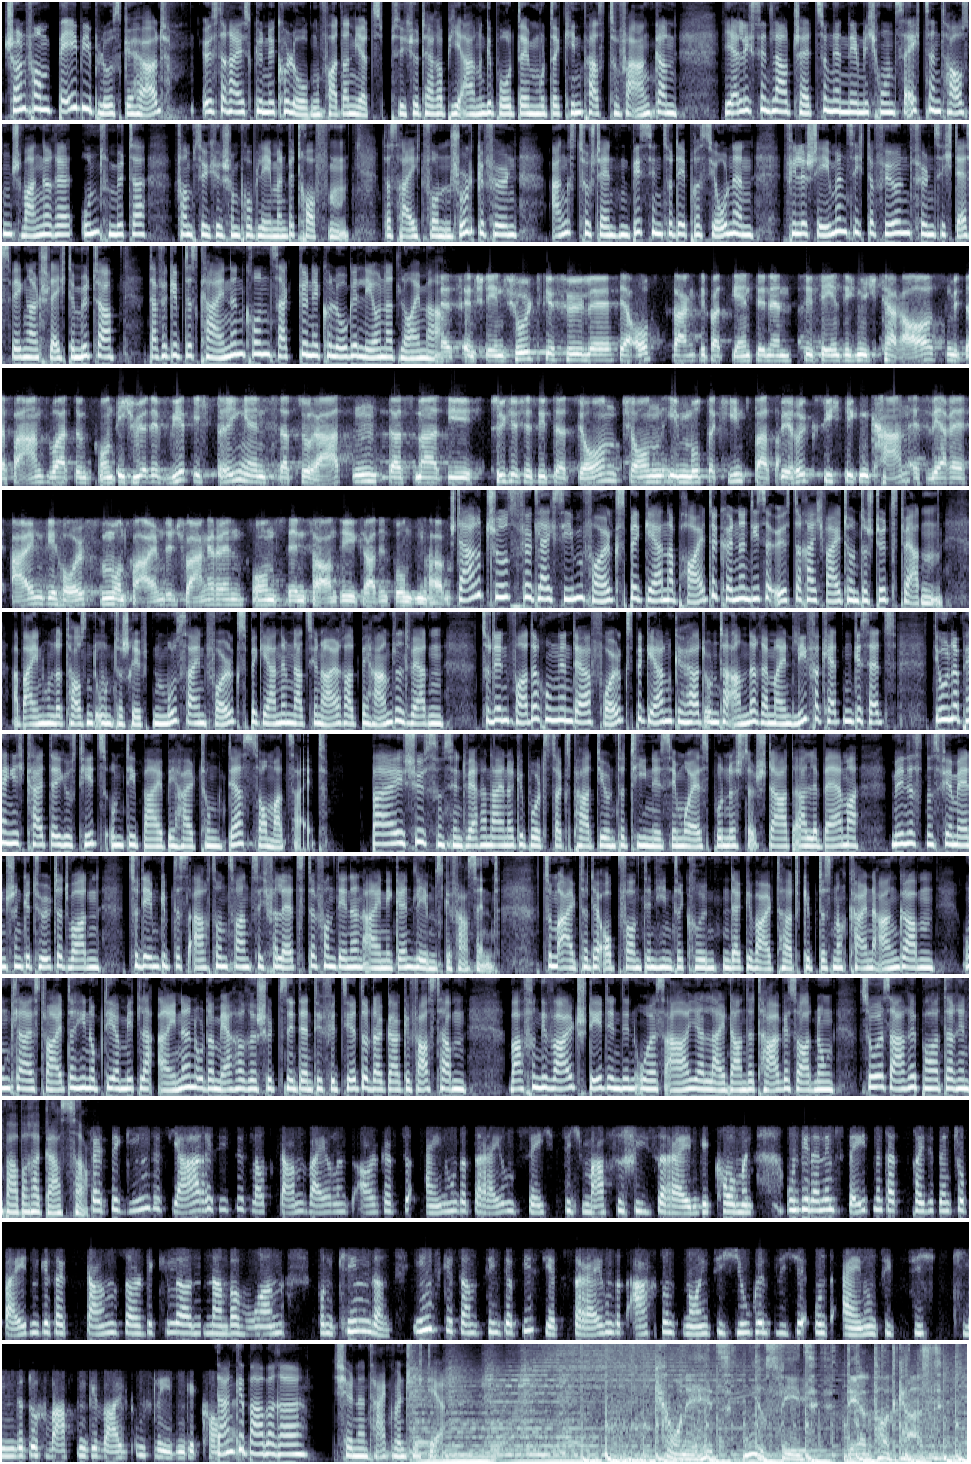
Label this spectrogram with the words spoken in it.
Schon vom Baby Blues gehört? Österreichs Gynäkologen fordern jetzt, Psychotherapieangebote im Mutter-Kind-Pass zu verankern. Jährlich sind laut Schätzungen nämlich rund 16.000 Schwangere und Mütter von psychischen Problemen betroffen. Das reicht von Schuldgefühlen, Angstzuständen bis hin zu Depressionen. Viele schämen sich dafür und fühlen sich deswegen als schlechte Mütter. Dafür gibt es keinen Grund, sagt Gynäkologe Leonard Leumer. Es entstehen Schuldgefühle. Sehr oft sagen die Patientinnen, sie sehen sich nicht heraus mit der Verantwortung. Und ich würde wirklich dringend dazu raten, dass man die psychische Situation schon im Mutter-Kind-Pass berücksichtigen kann. Es wäre allen geholfen und vor allem den Schwangeren und den Frauen, die gerade entbunden haben. Startschuss für gleich sieben Volksbegehren ab heute können diese österreichweit unterstützt werden. Ab 100.000 Unterschriften muss ein Volksbegehren im Nationalrat behandelt werden. Zu den Forderungen der Volksbegehren gehört unter anderem ein Lieferkettengesetz, die Unabhängigkeit der Justiz und die Beibehaltung der Sommerzeit. Bei Schüssen sind während einer Geburtstagsparty unter Teenies im US-Bundesstaat Alabama mindestens vier Menschen getötet worden. Zudem gibt es 28 Verletzte, von denen einige in Lebensgefahr sind. Zum Alter der Opfer und den Hintergründen der Gewalttat gibt es noch keine Angaben. Unklar ist weiterhin, ob die Ermittler einen oder mehrere Schützen identifiziert oder gar gefasst haben. Waffengewalt steht in den USA ja leider an der Tagesordnung, so USA-Reporterin Barbara Gasser. Seit Beginn des Jahres ist es laut Gun Violence Archive zu 100 163 Massenschießereien gekommen. Und in einem Statement hat Präsident Joe Biden gesagt, Guns are the killer number one von Kindern. Insgesamt sind ja bis jetzt 398 Jugendliche und 71 Kinder durch Waffengewalt ums Leben gekommen. Danke, Barbara. Schönen Tag wünsche ich dir. Krone Hits, Newsfeed, der Podcast.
